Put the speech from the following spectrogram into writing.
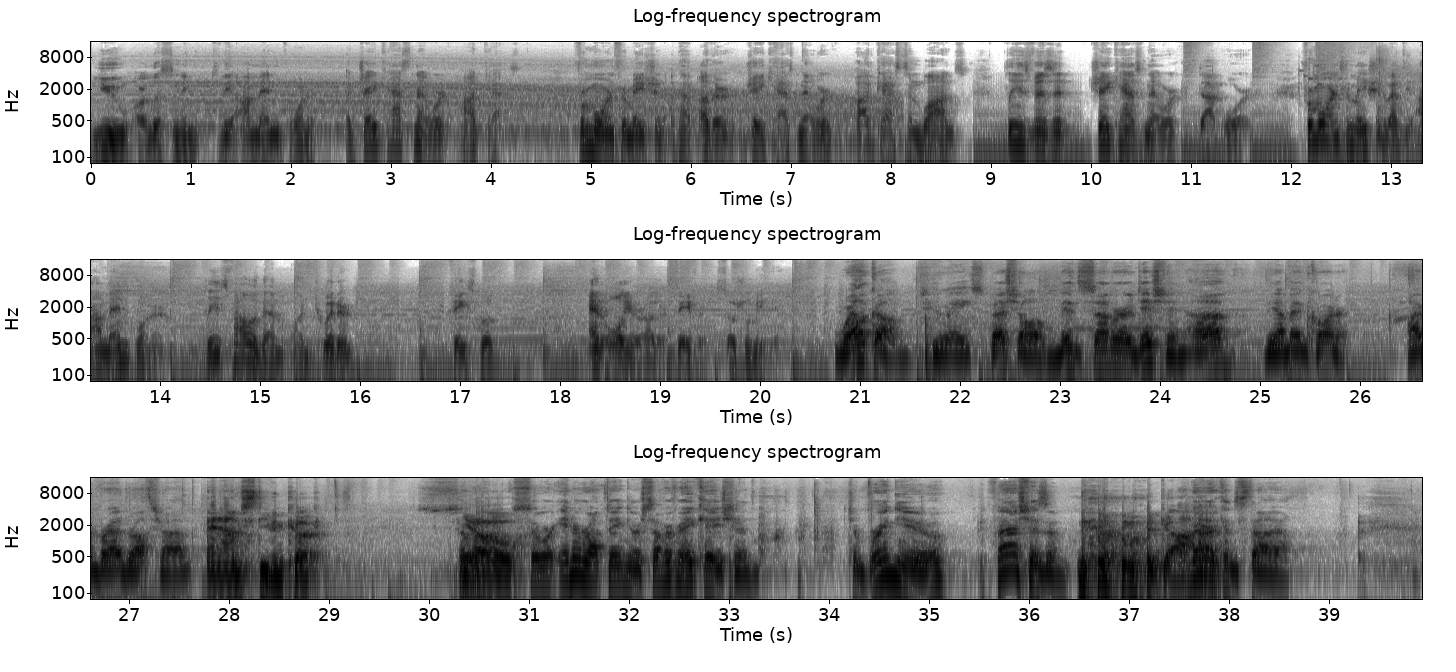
You are listening to the Amen Corner, a JCast Network podcast. For more information about other JCast Network podcasts and blogs, please visit jcastnetwork.org. For more information about the Amen Corner, please follow them on Twitter, Facebook, and all your other favorite social media. Welcome to a special midsummer edition of the Amen Corner. I'm Brad Rothschild. And I'm Steven Cook. So Yo. We're, so we're interrupting your summer vacation to bring you fascism, oh my god. American style.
